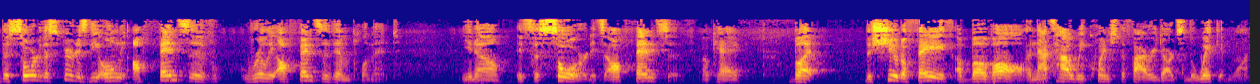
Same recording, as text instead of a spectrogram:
The sword of the Spirit is the only offensive, really offensive implement. You know, it's the sword. It's offensive, okay? But the shield of faith above all, and that's how we quench the fiery darts of the wicked one.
